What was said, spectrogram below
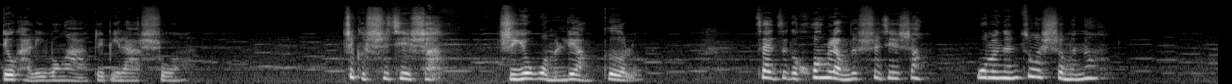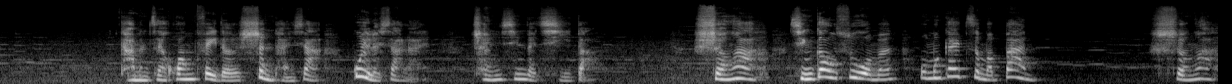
丢卡利翁啊，对毕拉说：“这个世界上只有我们两个了，在这个荒凉的世界上，我们能做什么呢？”他们在荒废的圣坛下跪了下来，诚心的祈祷。神啊，请告诉我们，我们该怎么办？神啊，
